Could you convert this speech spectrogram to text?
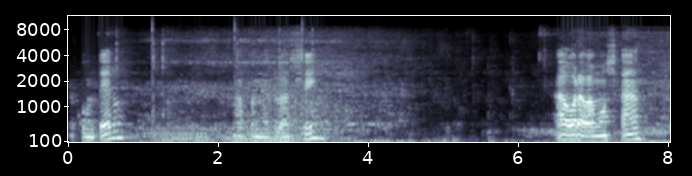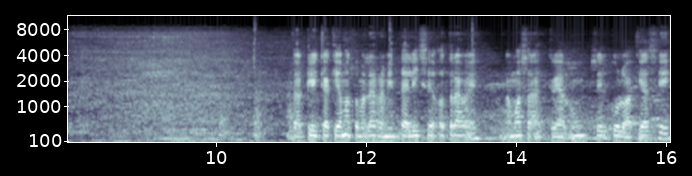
el puntero. Vamos a ponerlo así. Ahora vamos a dar clic aquí vamos a tomar la herramienta elipse otra vez. Vamos a crear un círculo aquí así.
